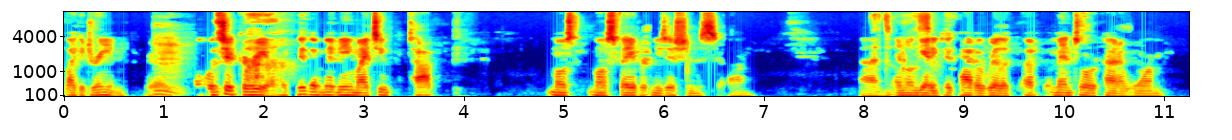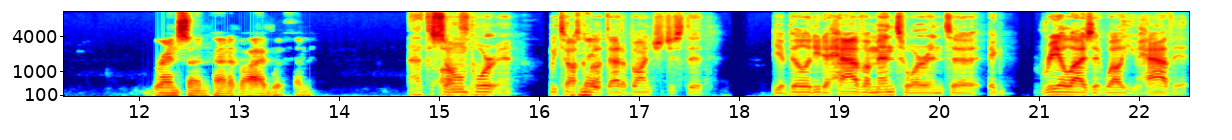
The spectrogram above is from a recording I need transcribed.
like a dream really mm. with Chick Corea, wow. like, being my two top most most favorite musicians. Um, uh, and awesome. then getting to have a real a, a mentor kind of warm grandson kind of vibe with them. That's so awesome. important. We talk about that a bunch. Just the the ability to have a mentor and to realize it while you have it,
